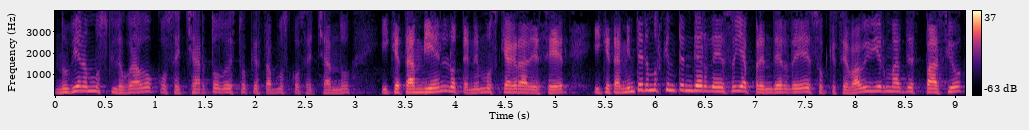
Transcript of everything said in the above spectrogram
no hubiéramos logrado cosechar todo esto que estamos cosechando y que también lo tenemos que agradecer y que también tenemos que entender de eso y aprender de eso, que se va a vivir más despacio,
